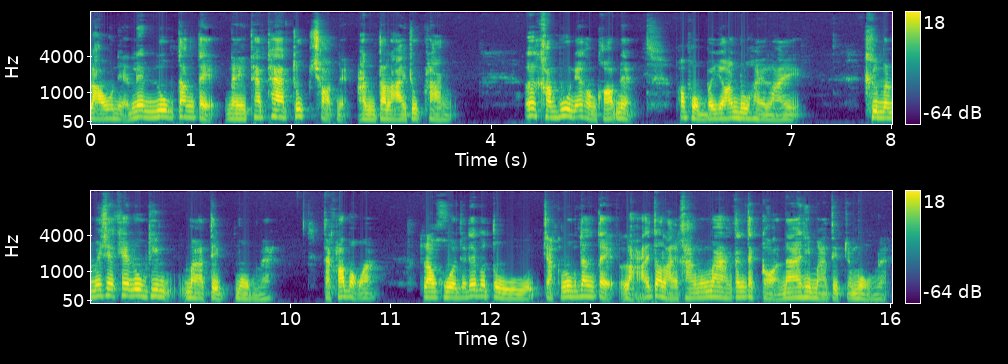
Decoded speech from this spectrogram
เราเนี่ยเล่นลูกตั้งเตะในแทบแทบทุกช็อตเนี่ยอันตรายทุกครั้งเออคำพูดเนี้ยของครอปเนี่ยพอผมไปย้อนดูไฮไลท์คือมันไม่ใช่แค่ลูกที่มาติดมงนะแต่ครอปบอกว่าเราควรจะได้ประตูจากลูกตั้งเตะหลายต่อหลายครั้งมากๆ ตั้งแต่ก่อนหน้าที่มาติดจมูกเนี่ย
